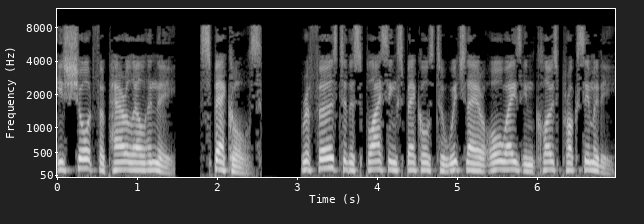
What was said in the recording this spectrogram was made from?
is short for parallel and the speckles refers to the splicing speckles to which they are always in close proximity.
